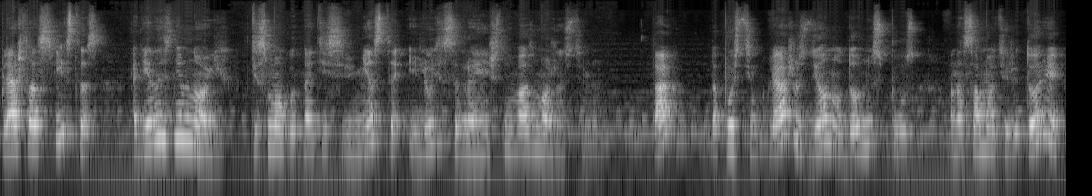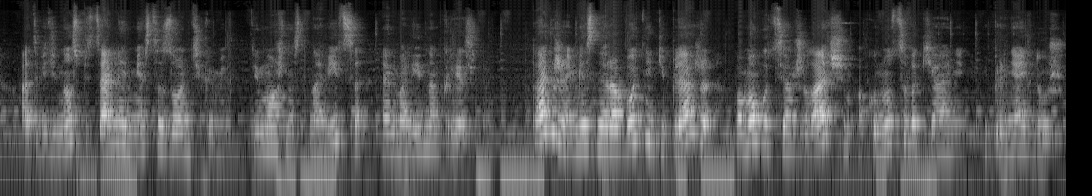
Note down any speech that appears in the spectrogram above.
Пляж Лас-Вистас – один из немногих, где смогут найти себе место и люди с ограниченными возможностями. Так, допустим, к пляжу сделан удобный спуск, а на самой территории отведено специальное место с зонтиками, где можно остановиться на инвалидном кресле. Также местные работники пляжа помогут всем желающим окунуться в океане и принять душ.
